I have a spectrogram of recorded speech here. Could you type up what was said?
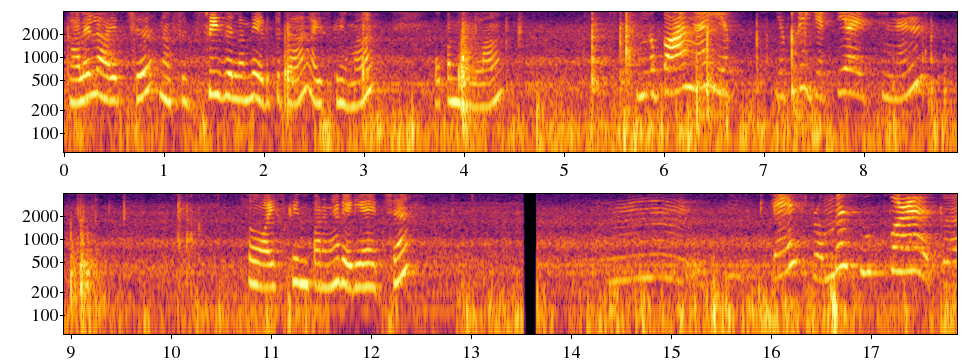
காலையில் ஆயிடுச்சு. நான் ஃப்ரிட்ஜ் ஃப்ரீசர்லேருந்து எடுத்துட்டேன் ஐஸ்கிரீமை ஓப்பன் பண்ணலாம். இங்க பாருங்க எப்- எப்படி கெட்டி ஆயிடுச்சுன்னு. ஸோ ஐஸ்கிரீம் பாருங்கள் ரெடி ஆயிடுச்சு. டேஸ்ட் ரொம்ப சூப்பரா இருக்கு.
